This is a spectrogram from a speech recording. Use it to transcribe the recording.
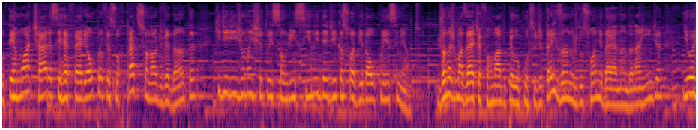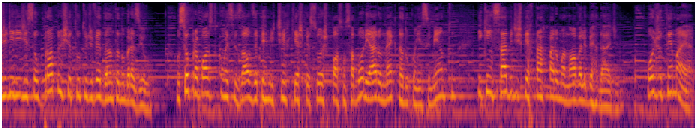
o termo acharya se refere ao professor tradicional de Vedanta que dirige uma instituição de ensino e dedica sua vida ao conhecimento. Jonas Mazetti é formado pelo curso de três anos do Swami Dayananda na Índia e hoje dirige seu próprio Instituto de Vedanta no Brasil. O seu propósito com esses áudios é permitir que as pessoas possam saborear o néctar do conhecimento e, quem sabe, despertar para uma nova liberdade. Hoje o tema é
